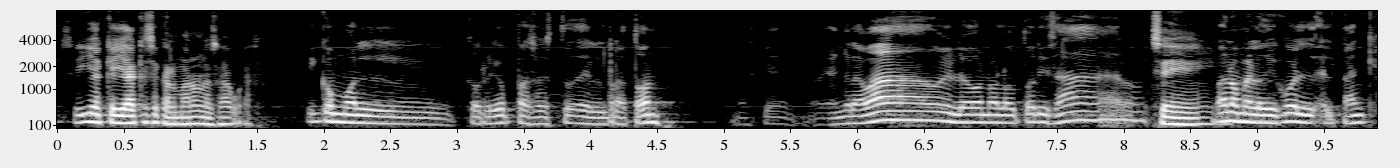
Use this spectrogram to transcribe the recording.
sí, ya que, ya que se calmaron las aguas. Sí, como el corrido pasó esto del ratón. Habían grabado y luego no lo autorizaron. Sí. Bueno, me lo dijo el, el tanque,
